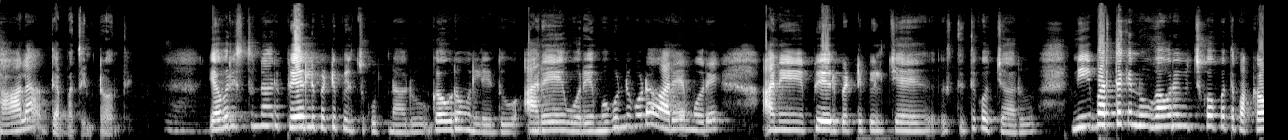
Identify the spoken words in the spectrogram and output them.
చాలా దెబ్బతింటోంది. ఎవరిస్తున్నారు? పేర్లు పెట్టి పిలుచుకుంటున్నారు. గౌరవం లేదు. అరే ఒరే మొగుడిని కూడా అరే మొరే అని పేరు పెట్టి పిలిచే స్థితికి వచ్చారు నీ భర్తకి నువ్వు గౌరవం ఇచ్చుకోకపోతే పక్క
